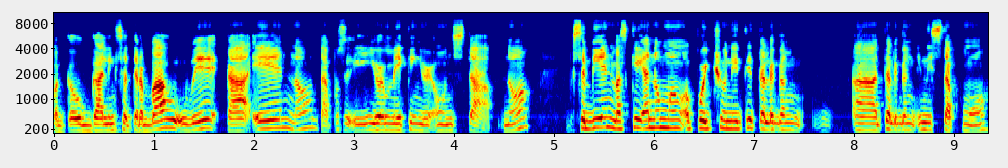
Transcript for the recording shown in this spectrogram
pagka galing sa trabaho, uwi, kain, no? Tapos you're making your own stuff, no? Sabihin, maski anong mga opportunity talagang, uh, talagang in-stop mo,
